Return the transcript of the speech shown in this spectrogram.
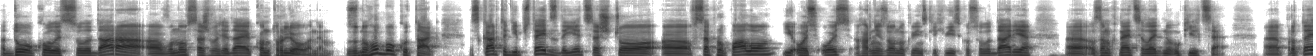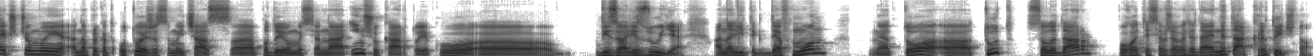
до околиць Солидара, е, воно все ж виглядає контрольованим. З одного боку, так з карти State здається, що все пропало, і ось ось гарнізон українських військ у Солидарі замкнеться ледь не у кільце. Проте, якщо ми, наприклад, у той же самий час подивимося на іншу карту, яку е, візуалізує аналітик Дефмон, то е, тут Солидар погодьтеся, вже виглядає не так критично.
